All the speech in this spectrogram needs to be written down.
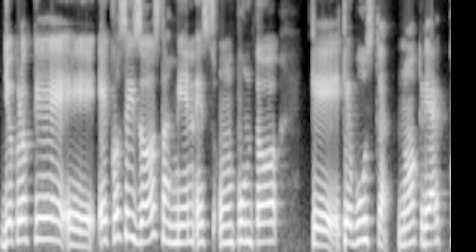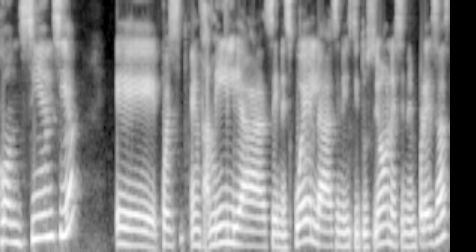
yo creo que eh, Eco 62 también es un punto que, busca, ¿no? Crear conciencia, eh, pues, en familias, en escuelas, en instituciones, en empresas,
